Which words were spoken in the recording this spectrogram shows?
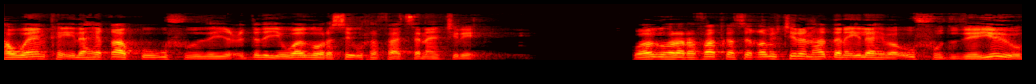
haweenka ilaahay qaabka ugu fududeeyey ciddada iyo waagi hore say u rafaadsanaan jireen waagi hore rafaadkaasay qabi jireen haddana ilaahay baa u fududeeyeyoo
